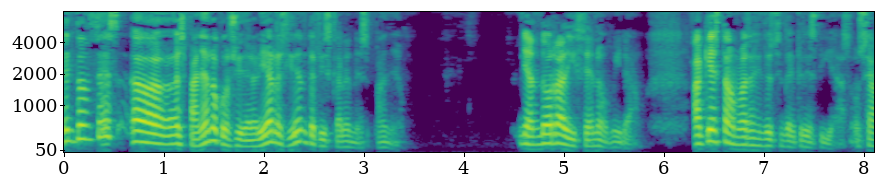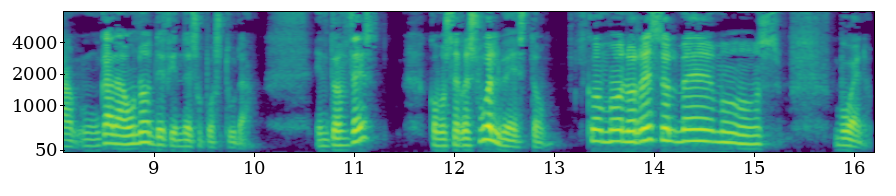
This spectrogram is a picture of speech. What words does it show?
Entonces, uh, España lo consideraría residente fiscal en España. Y Andorra dice, no, mira, aquí estamos más de 183 días. O sea, cada uno defiende su postura. Entonces, ¿cómo se resuelve esto? ¿Cómo lo resolvemos? Bueno,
